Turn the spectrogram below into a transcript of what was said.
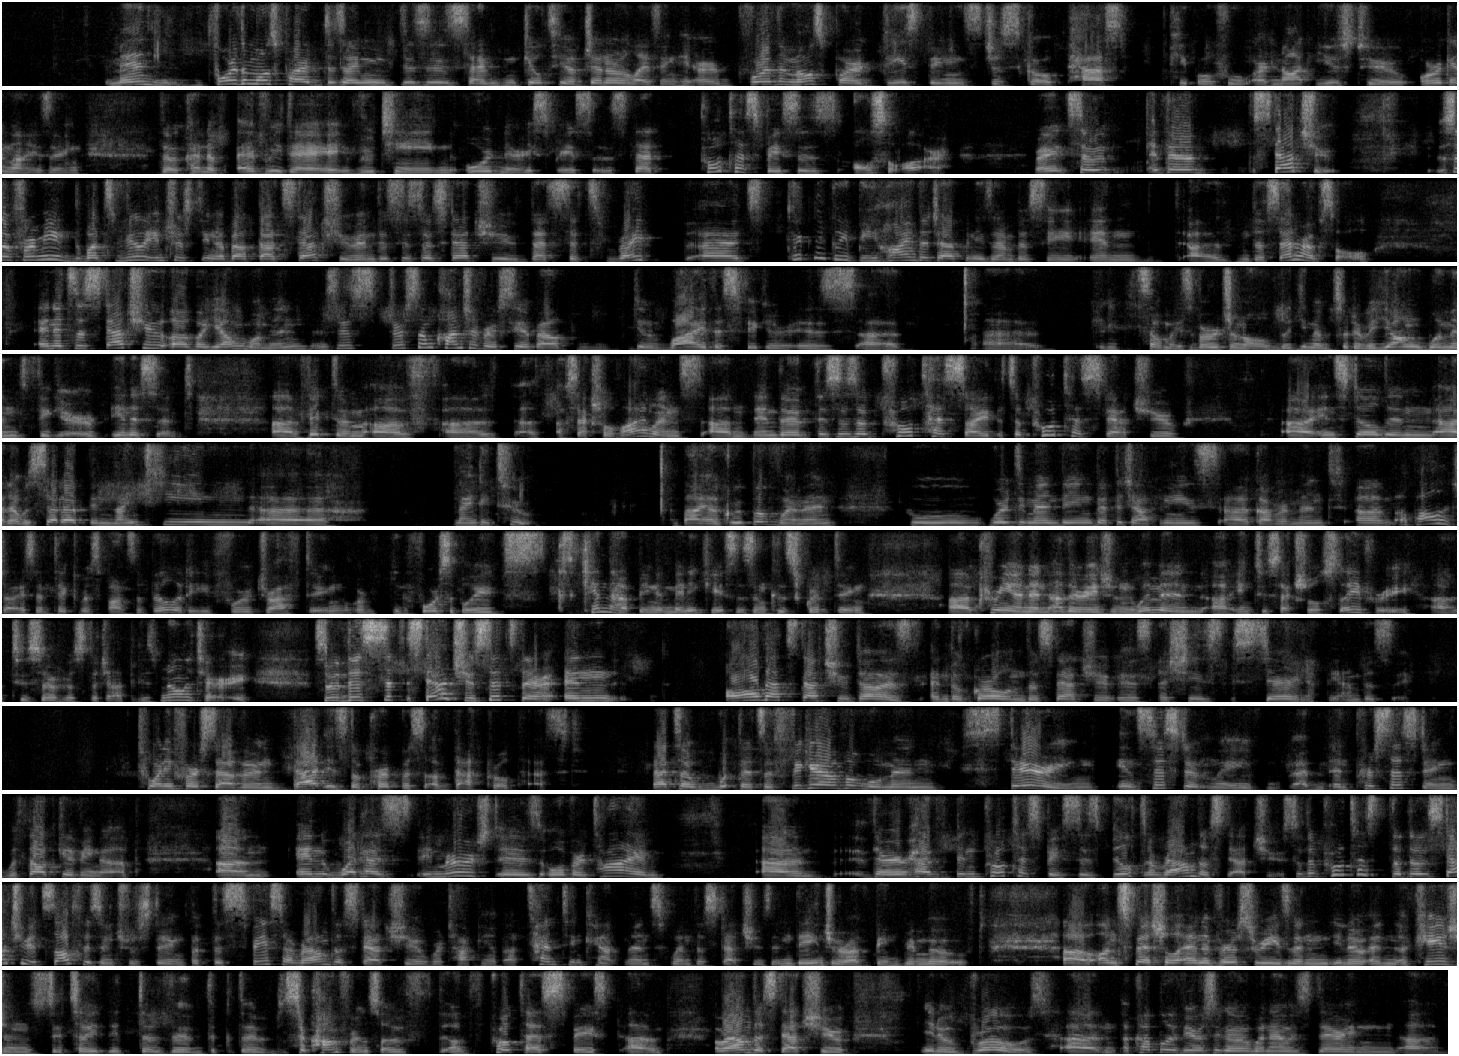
Men, for the most part, this, I'm, this is I'm guilty of generalizing here. For the most part, these things just go past people who are not used to organizing the kind of everyday, routine, ordinary spaces that protest spaces also are, right? So the statue so for me, what's really interesting about that statue, and this is a statue that sits right, uh, it's technically behind the Japanese embassy in, uh, the center of Seoul, and it's a statue of a young woman. There's, just, there's some controversy about you know why this figure is. Uh, uh in some ways, virginal, you know, sort of a young woman figure, innocent, uh, victim of, uh, of sexual violence. Um, and the, this is a protest site. It's a protest statue uh, instilled in uh, that was set up in 1992 uh, by a group of women who were demanding that the Japanese uh, government um, apologize and take responsibility for drafting or you know, forcibly kidnapping, in many cases, and conscripting uh, Korean and other Asian women uh, into sexual slavery uh, to service the Japanese military. So this statue sits there, and all that statue does, and the girl in the statue is uh, she's staring at the embassy 24 7. That is the purpose of that protest. That's a, that's a figure of a woman staring insistently and, and persisting without giving up. Um, and what has emerged is over time, um, there have been protest spaces built around the statue. So the protest, the, the, statue itself is interesting, but the space around the statue, we're talking about tent encampments when the statue is in danger of being removed. Uh, on special anniversaries and you know and occasions, it's a it, the, the, the, circumference of, of protest space um, around the statue, you know, grows. Um, a couple of years ago, when I was there in uh,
